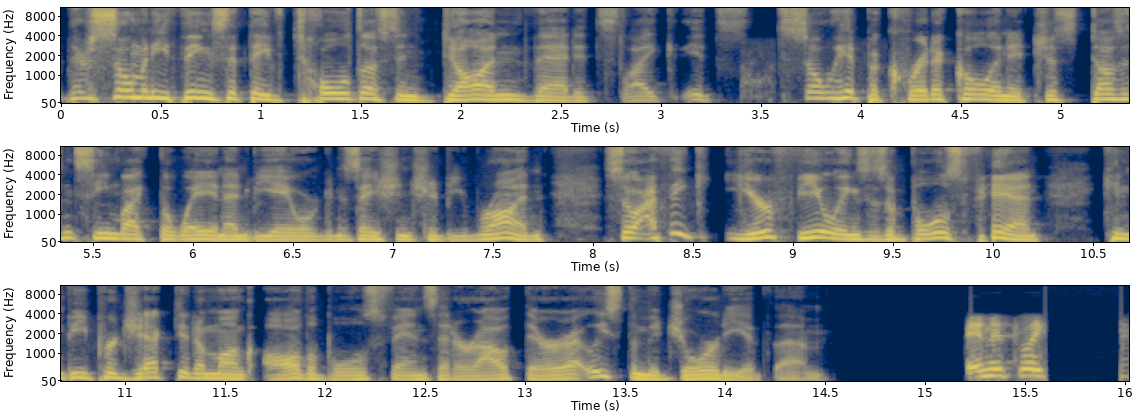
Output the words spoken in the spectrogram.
There's so many things that they've told us and done that it's like it's so hypocritical and it just doesn't seem like the way an NBA organization should be run. So I think your feelings as a Bulls fan can be projected among all the Bulls fans that are out there, or at least the majority of them. And it's like I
